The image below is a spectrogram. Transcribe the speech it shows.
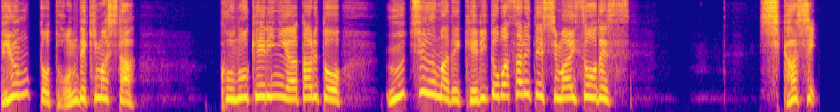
ビュンと飛んできました。この蹴りに当たると宇宙まで蹴り飛ばされてしまいそうです。しかし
